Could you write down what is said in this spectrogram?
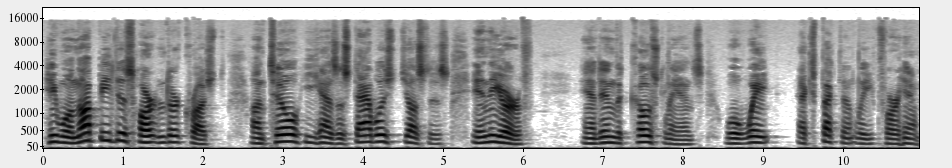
He will not be disheartened or crushed until he has established justice in the earth and in the coastlands will wait expectantly for him.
